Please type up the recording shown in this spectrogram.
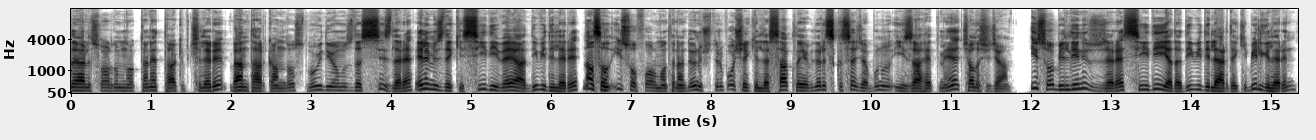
değerli Sordum.net takipçileri, ben Tarkan Dost. Bu videomuzda sizlere elimizdeki CD veya DVD'leri nasıl ISO formatına dönüştürüp o şekilde saklayabiliriz kısaca bunu izah etmeye çalışacağım. ISO bildiğiniz üzere CD ya da DVD'lerdeki bilgilerin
